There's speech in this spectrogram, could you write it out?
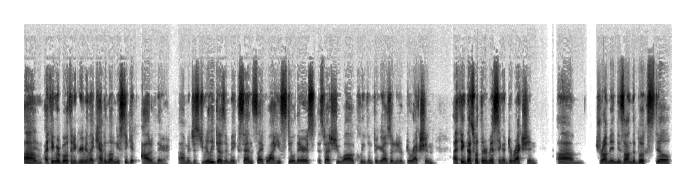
um, I think we're both in agreement. Like Kevin Love needs to get out of there. Um, it just really doesn't make sense. Like why he's still there, especially while Cleveland figure out a direction. I think that's what they're missing—a direction. Um, Drummond is on the books still.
